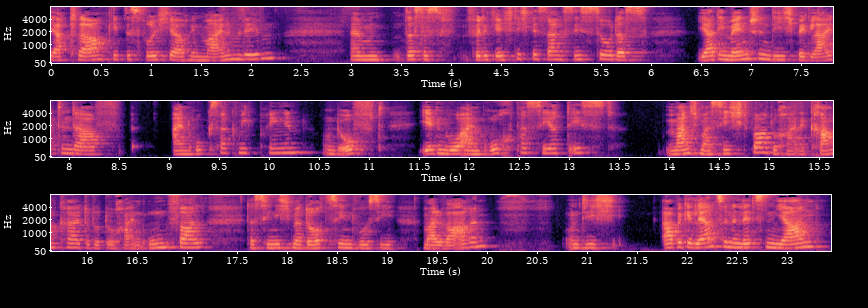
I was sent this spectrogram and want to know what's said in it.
ja klar, gibt es Früchte auch in meinem Leben. Ähm, das ist völlig richtig gesagt. Es ist so, dass ja die Menschen, die ich begleiten darf, einen Rucksack mitbringen und oft irgendwo ein Bruch passiert ist, manchmal sichtbar durch eine Krankheit oder durch einen Unfall, dass sie nicht mehr dort sind, wo sie mal waren. Und ich habe gelernt so in den letzten Jahren,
